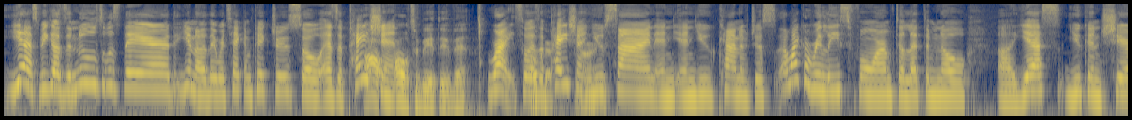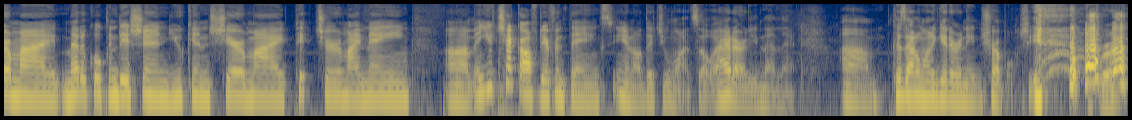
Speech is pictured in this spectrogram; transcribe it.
Yes, because the news was there. You know, they were taking pictures. So as a patient, oh, oh to be at the event, right? So as okay. a patient, right. you sign and and you kind of just like a release form to let them know. Uh, yes, you can share my medical condition. You can share my picture, my name, um, and you check off different things. You know that you want. So I had already done that because um, I don't want to get her in any trouble. She, right.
